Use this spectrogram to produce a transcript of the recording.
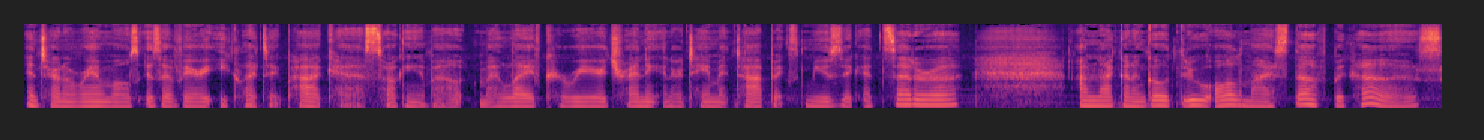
Internal Rambles is a very eclectic podcast talking about my life, career, trending entertainment topics, music, etc. I'm not going to go through all of my stuff because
